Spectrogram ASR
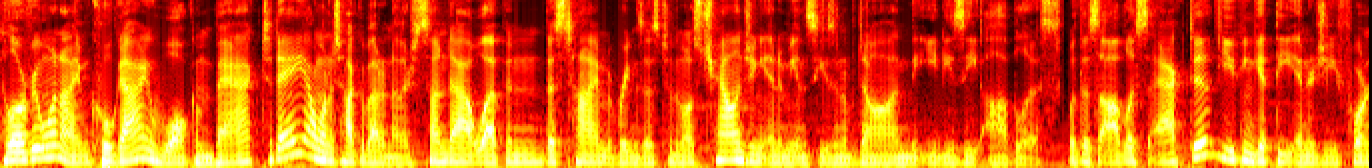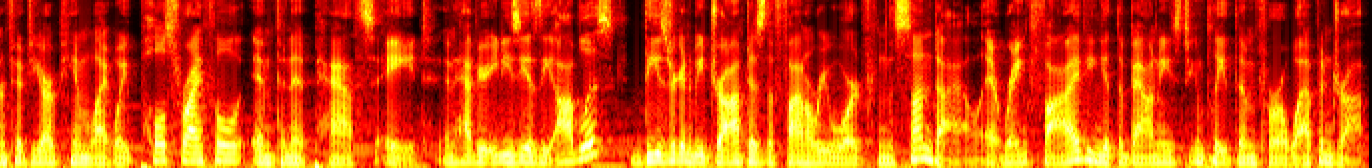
Hello everyone, I'm Cool Guy, welcome back. Today I want to talk about another Sundial weapon. This time it brings us to the most challenging enemy in Season of Dawn, the EDZ Obelisk. With this Obelisk active, you can get the Energy 450 RPM Lightweight Pulse Rifle, Infinite Paths 8, and have your EDZ as the Obelisk. These are going to be dropped as the final reward from the Sundial. At rank 5, you can get the bounties to complete them for a weapon drop.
